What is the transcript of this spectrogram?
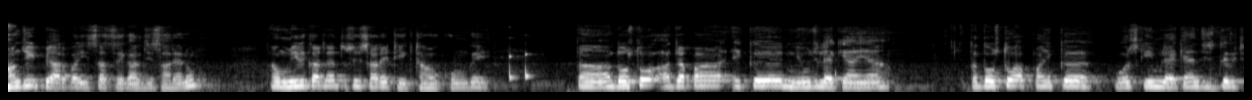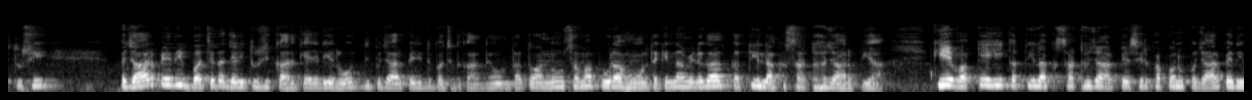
ਹਾਂਜੀ, ਪਿਆਰ ਭਰੀ ਸਤਿ ਸ੍ਰੀ ਅਕਾਲ ਜੀ ਸਾਰਿਆਂ ਨੂੰ। ਤਾਂ ਉਮੀਦ ਕਰਦੇ ਹਾਂ ਤੁਸੀਂ ਸਾਰੇ ਠੀਕ ਠਾਕ ਹੋਵੋਗੇ। ਤਾਂ ਦੋਸਤੋ, ਅੱਜ ਆਪਾਂ ਇੱਕ ਨਿਊਜ਼ ਲੈ ਕੇ ਆਏ ਆ ਤਾਂ ਦੋਸਤੋ, ਆਪਾਂ ਇੱਕ ਹੋਰ ਸਕੀਮ ਲੈ ਕੇ ਆਏ ਜਿਸ ਦੇ ਵਿੱਚ ਤੁਸੀਂ 50 ਰੁਪਏ ਦੀ ਬਚਤ ਹੈ ਜਿਹੜੀ ਤੁਸੀਂ ਕਰਕੇ ਜਿਹੜੀ ਰੋਜ਼ ਦੀ 50 ਰੁਪਏ ਦੀ ਬਚਤ ਕਰਦੇ ਹੋ। ਤਾਂ ਤੁਹਾਨੂੰ ਸਮਾਂ ਪੂਰਾ ਹੋਣ ਤੇ ਕਿੰਨਾ ਮਿਲੇਗਾ? 31 ਲੱਖ 60 ਹਜ਼ਾਰ ਰੁਪਇਆ। ਕੀ ਇਹ ਵਾਕਈ ਹੀ 31 ਲੱਖ 60 ਹਜ਼ਾਰ ਰੁਪਏ ਸਿਰਫ ਆਪਾਂ ਨੂੰ 50 ਰੁਪਏ ਦੀ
